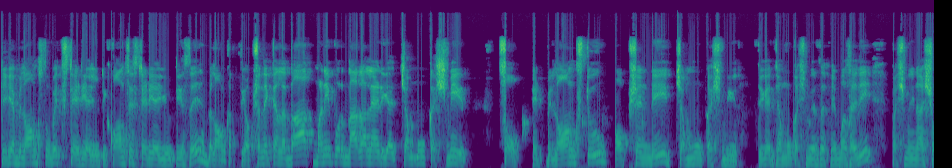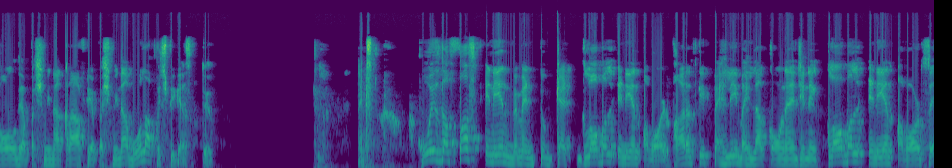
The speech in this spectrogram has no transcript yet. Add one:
ठीक है बिलोंग्स टू विच स्टेट या यूटी कौन से स्टेट या यूटी से बिलोंग करती है? ऑप्शन देखते हैं, लद्दाख, मणिपुर, नागालैंड या Jammu Kashmir. So it belongs to option D Jammu Kashmir. ठीक है, जम्मू कश्मीर से फ़ेमस है जी। पश्मीना शॉल या पश्मीना क्राफ्ट या पश्मीना बोल आप कुछ भी कह सकते हो। Next who is the first Indian women to get global Indian award Bharat की पहली महिला कौन है जिन्हें ग्लोबल इंडियन अवार्ड से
